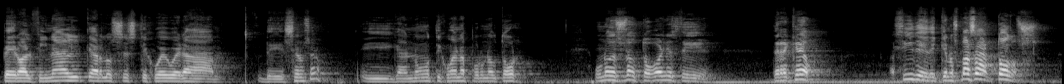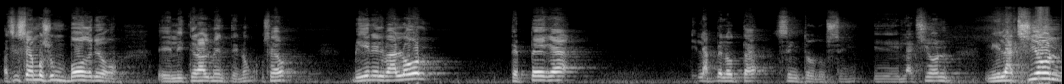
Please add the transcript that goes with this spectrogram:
Pero al final, Carlos, este juego era de 0-0 y ganó Tijuana por un autogol. Uno de esos autogoles de, recreo, así de, que nos pasa a todos, así seamos un bodrio, eh, literalmente, ¿no? O sea, viene el balón, te pega la pelota se introduce. Eh, la acción, ni la acción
